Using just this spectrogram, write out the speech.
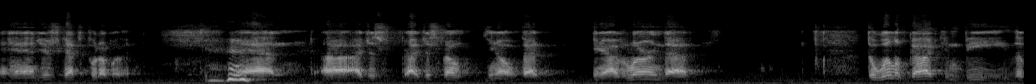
and you just got to put up with it." and uh, I just I just felt you know that you know I've learned that the will of God can be the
